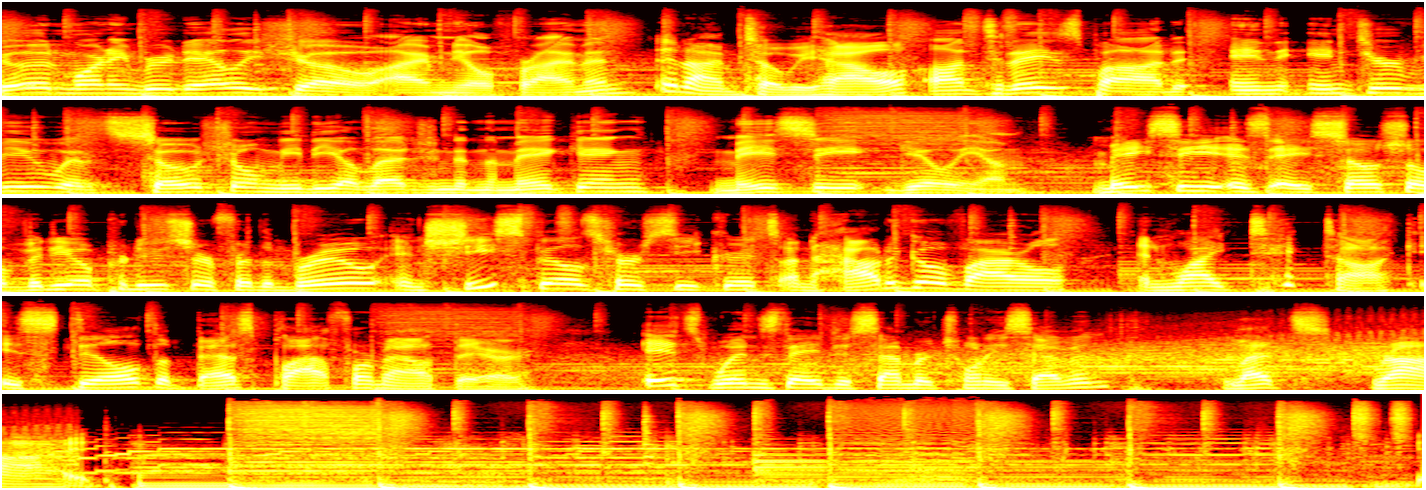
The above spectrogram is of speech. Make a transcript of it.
Good morning, Brew Daily Show. I'm Neal Freyman. And I'm Toby Howell. On today's pod, an interview with social media legend in the making, Macy Gilliam. Macy is a social video producer for The Brew, and she spills her secrets on how to go viral and why TikTok is still the best platform out there. It's Wednesday, December 27th. Let's ride.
